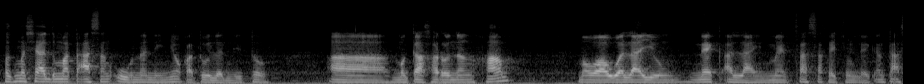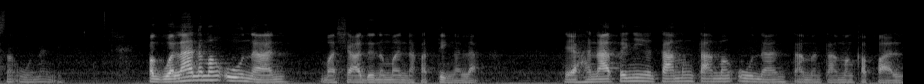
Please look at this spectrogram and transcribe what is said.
Pag masyado mataas ang unan ninyo, katulad nito, ah, magkakaroon ng hump, mawawala yung neck alignment, sasakit yung leg. Ang taas ng unan eh. Pag wala namang unan, masyado naman nakatingala. Kaya hanapin niyo yung tamang-tamang unan, tamang-tamang kapal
